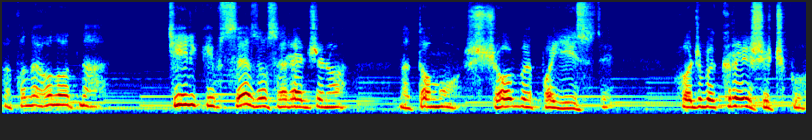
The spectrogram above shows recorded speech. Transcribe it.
А коли голодна, тільки все зосереджено на тому, що би поїсти, хоч би кришечку.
